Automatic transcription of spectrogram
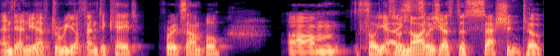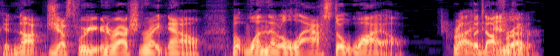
and then you have to re-authenticate, for example. Um, so yeah. So not just a session token, not just for your interaction right now, but one that'll last a while, right, but not and you- forever.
